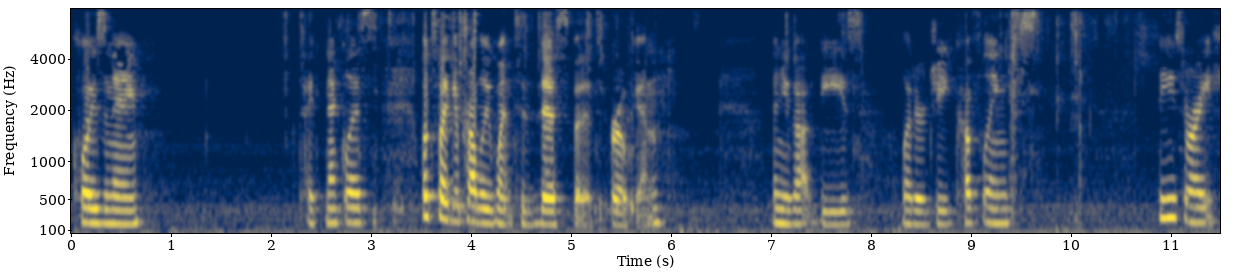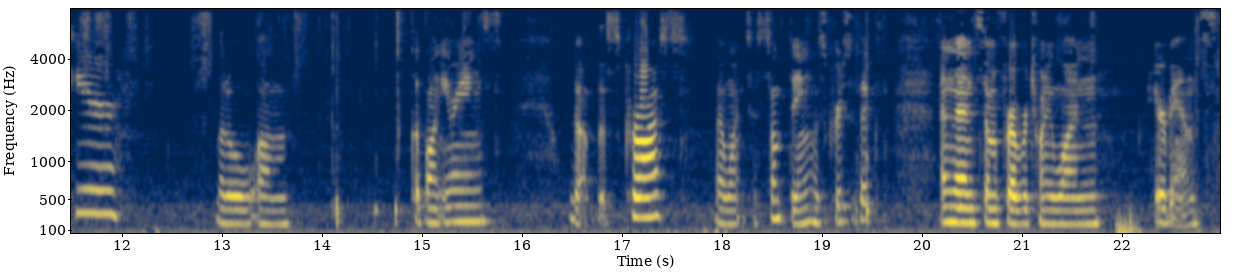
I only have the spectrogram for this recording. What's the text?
cloisonne type necklace. Looks like it probably went to this, but it's broken. Then you got these letter G cufflinks. These right here, little um, clip-on earrings. We got this cross that went to something, this crucifix. And then some Forever 21 hairbands.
